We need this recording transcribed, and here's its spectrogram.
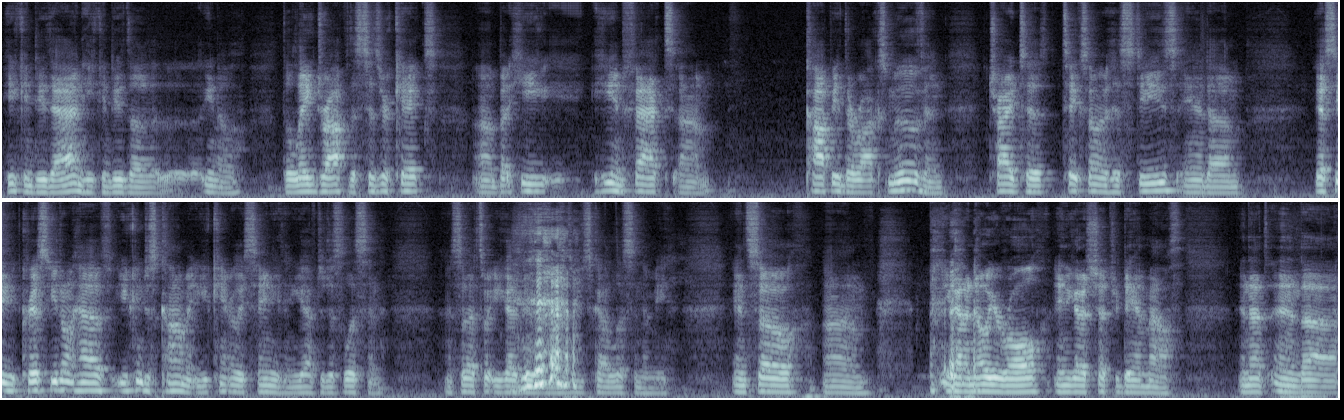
he can do that, and he can do the, you know, the leg drop, the scissor kicks. Um, but he, he in fact, um, copied the Rock's move and tried to take some of his steez. And um, yeah, see, Chris, you don't have, you can just comment. You can't really say anything. You have to just listen. And so that's what you got to do. you just got to listen to me. And so um, you got to know your role, and you got to shut your damn mouth. And that and uh,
